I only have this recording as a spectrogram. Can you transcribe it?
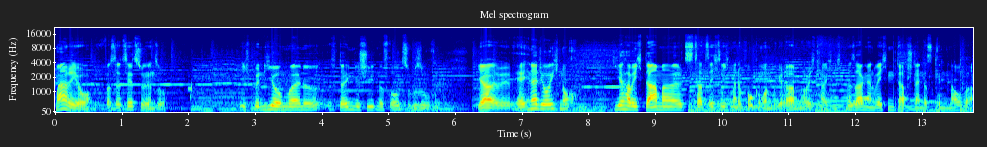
Mario, was erzählst du denn so? Ich bin hier, um meine dahingeschiedene Frau zu besuchen. Ja, erinnert ihr euch noch? Hier habe ich damals tatsächlich meine Pokémon begraben, aber ich kann euch nicht mehr sagen, an welchem Grabstein das genau war.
